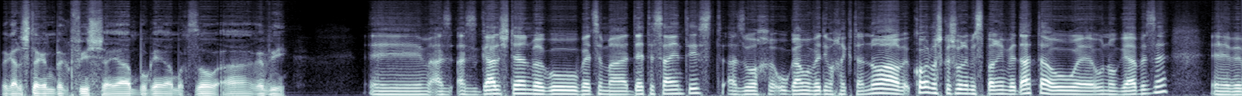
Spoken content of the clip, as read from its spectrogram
וגל שטרנברג פיש היה בוגר המחזור הרביעי. אה, אז, אז גל שטרנברג הוא בעצם ה data scientist, אז הוא, הוא גם עובד עם מחלקת הנוער, וכל מה שקשור למספרים ודאטה, הוא, אה, הוא נוגע בזה. אה,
